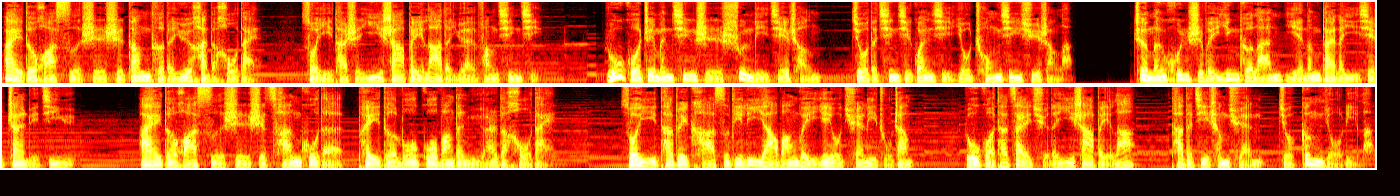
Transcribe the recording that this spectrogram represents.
爱德华四世是冈特的约翰的后代，所以他是伊莎贝拉的远房亲戚。如果这门亲事顺利结成，旧的亲戚关系又重新续上了，这门婚事为英格兰也能带来一些战略机遇。爱德华四世是残酷的佩德罗国王的女儿的后代，所以他对卡斯蒂利亚王位也有权利主张。如果他再娶了伊莎贝拉，他的继承权就更有利了。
